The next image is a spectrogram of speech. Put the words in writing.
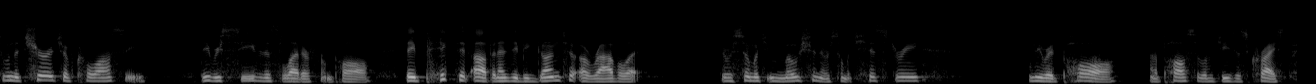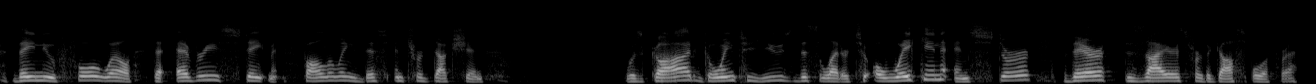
So, in the church of Colossae, they received this letter from Paul. They picked it up, and as they begun to unravel it, there was so much emotion, there was so much history. When they read Paul, an apostle of Jesus Christ, they knew full well that every statement following this introduction was God going to use this letter to awaken and stir their desires for the gospel afresh.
